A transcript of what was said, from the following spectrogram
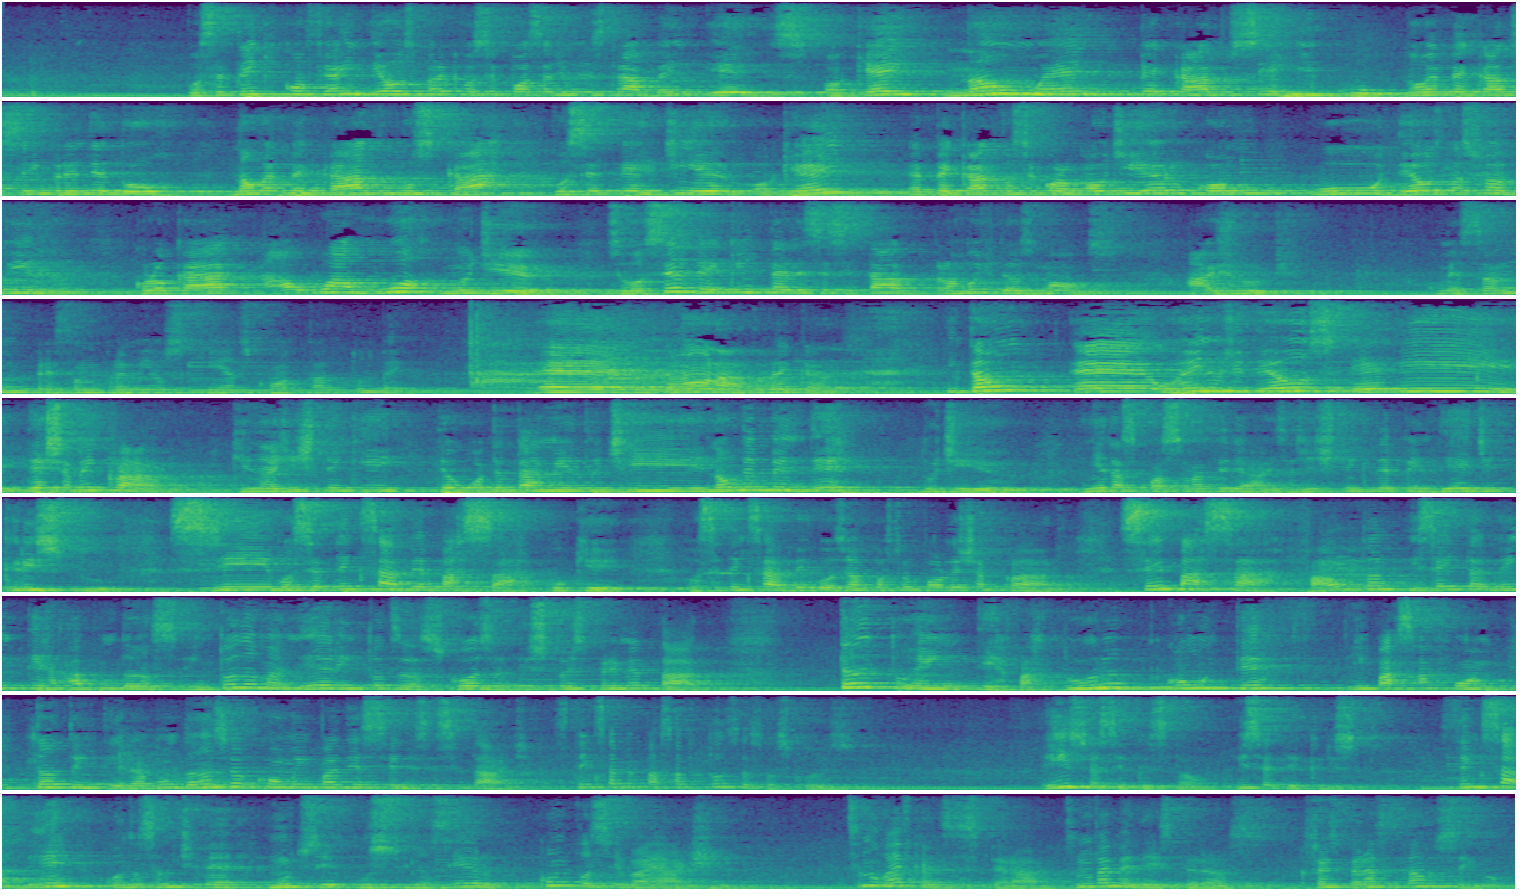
Você tem que confiar em Deus para que você possa administrar bem eles, ok? Não é pecado ser rico, não é pecado ser empreendedor, não é pecado buscar você ter dinheiro, ok? É pecado você colocar o dinheiro como o Deus da sua vida, colocar o amor no dinheiro. Se você vê quem está necessitado, pelo amor de Deus, irmãos, ajude. Começando emprestando para mim uns 500 contos, tá tudo bem. É, então vamos lá, tô brincando. Então, é, o reino de Deus, ele deixa bem claro que a gente tem que ter o contentamento de não depender do dinheiro, nem das posses materiais. A gente tem que depender de Cristo. Se você tem que saber passar, por quê? Você tem que saber, igual o apóstolo Paulo deixa claro, sem passar falta e sem também ter abundância. Em toda maneira, em todas as coisas, estou experimentado. Tanto em ter fartura, como em ter em passar fome, tanto em ter abundância como em padecer necessidade. Você tem que saber passar por todas essas coisas. Isso é ser cristão, isso é ter Cristo. Você tem que saber, quando você não tiver muitos recursos financeiros, como você vai agir. Você não vai ficar desesperado, você não vai perder a esperança, porque sua esperança está no Senhor.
